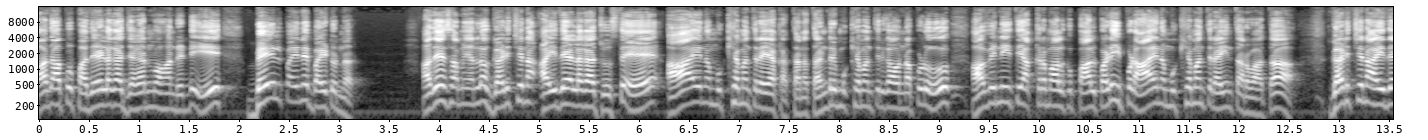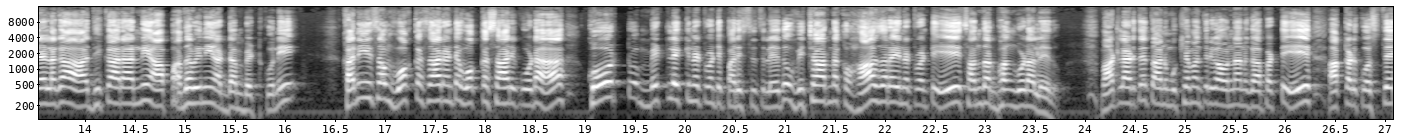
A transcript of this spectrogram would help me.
దాదాపు పదేళ్ళుగా జగన్మోహన్ రెడ్డి బెయిల్ పైనే బయట ఉన్నారు అదే సమయంలో గడిచిన ఐదేళ్ళగా చూస్తే ఆయన ముఖ్యమంత్రి అయ్యాక తన తండ్రి ముఖ్యమంత్రిగా ఉన్నప్పుడు అవినీతి అక్రమాలకు పాల్పడి ఇప్పుడు ఆయన ముఖ్యమంత్రి అయిన తర్వాత గడిచిన ఐదేళ్ళగా అధికారాన్ని ఆ పదవిని అడ్డం పెట్టుకుని కనీసం ఒక్కసారి అంటే ఒక్కసారి కూడా కోర్టు మెట్లెక్కినటువంటి పరిస్థితి లేదు విచారణకు హాజరైనటువంటి సందర్భం కూడా లేదు. మాట్లాడితే తాను ముఖ్యమంత్రిగా ఉన్నాను కాబట్టి అక్కడికి వస్తే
